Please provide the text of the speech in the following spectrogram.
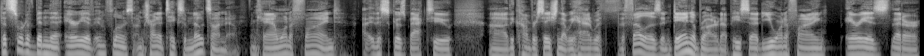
that's sort of been the area of influence I'm trying to take some notes on now. Okay, I want to find this goes back to uh, the conversation that we had with the fellas, and Daniel brought it up. He said, You want to find areas that are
